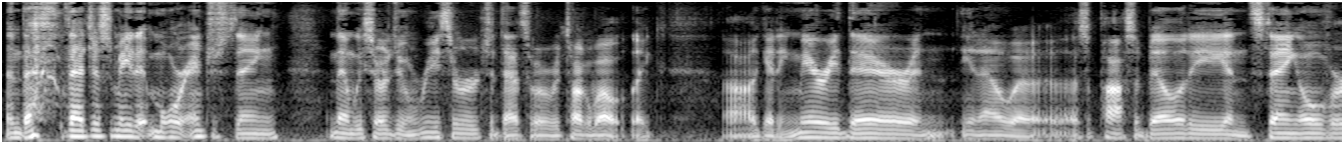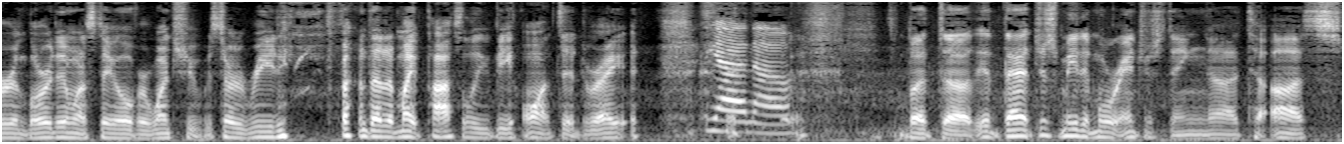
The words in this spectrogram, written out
and that that just made it more interesting. And then we started doing research, and that's where we talk about like uh, getting married there, and you know, uh, as a possibility, and staying over. And Laura didn't want to stay over once she started reading, found out it might possibly be haunted, right? Yeah, no. but uh, it, that just made it more interesting uh, to us.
